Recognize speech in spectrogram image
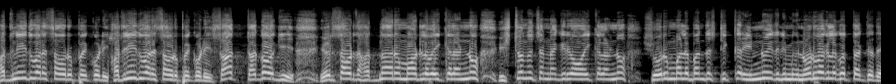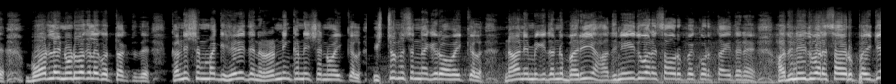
ಹದಿನೈದುವರೆ ಸಾವಿರ ರೂಪಾಯಿ ಕೊಡಿ. ಹದಿನೈದುವರೆ ಸಾವಿರ ರೂಪಾಯಿ ಕೊಡಿ. ಸಾಕು, ತಗೋಗಿ. ಎರಡು ಸಾವಿರದ ಹದಿನಾರು ಮಾಡಲ್ ವೆಹಿಕಲನ್ನು ಇಷ್ಟೊಂದು ಚೆನ್ನಾಗಿರೋ ಶೋರೂಮ್ ಶೋರೂಮಲ್ಲಿ ಬಂದ ಸ್ಟಿಕ್ಕರ್ ಇನ್ನೂ ಇದೆ ನಿಮಗೆ ನೋಡುವಾಗಲೇ ಗೊತ್ತಾಗ್ತದೆ. ಬೋರ್ಡ್ ಲೈನ್ ನೋಡುವಾಗಲೇ ಗೊತ್ತಾಗ್ತದೆ. ಕಂಡೀಷನ್ ಬಗ್ಗೆ ಹೇಳಿದ್ದೇನೆ ರನ್ನಿಂಗ್ ಕಂಡೀಷನ್ ವೆಹಿಕಲ್ ಇಷ್ಟೊಂದು ಚೆನ್ನಾಗಿರೋ ವೆಹಿಕಲ್ ನಾನು ನಿಮಗೆ ಇದನ್ನು ಬರೀ ಹದಿನೈದುವರೆ ಸಾವಿರ ರೂಪಾಯಿ ಕೊಡ್ತಾ ಇದ್ದೇನೆ. ಹದಿನೈದುವರೆ ಸಾವಿರ ರೂಪಾಯಿಗೆ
